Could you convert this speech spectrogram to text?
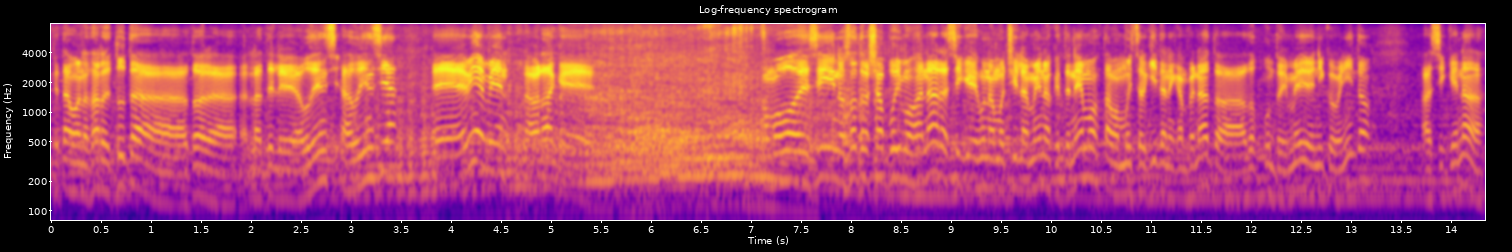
¿Qué tal? Buenas tardes, Tuta, a toda la, teleaudiencia. Eh, bien, bien, la verdad que como vos decís, nosotros ya pudimos ganar, así que es una mochila menos que tenemos, estamos muy cerquita en el campeonato, a dos puntos y medio de Nico Benito. Así que nada,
